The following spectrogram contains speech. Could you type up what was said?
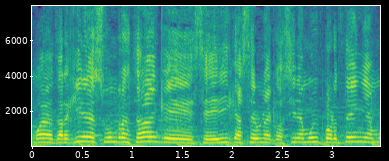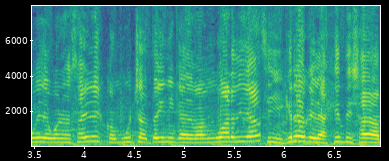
Bueno, Tarquino es un restaurante que se dedica a hacer una cocina muy porteña, muy de Buenos Aires, con mucha técnica de vanguardia. Sí, creo que la gente ya,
